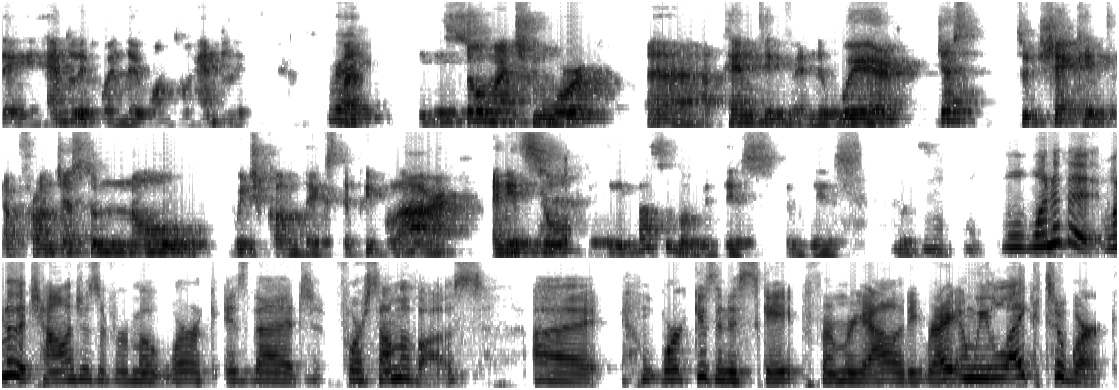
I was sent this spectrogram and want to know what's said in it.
they handle it when they want to handle it. Right. but it is so much more uh, attentive and aware just to check it up front just to know which context the people are. And it's yeah. so possible with this with this. Well one of the one of the challenges of remote work is that for some of us uh, work is an escape from reality, right? And we like to work.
